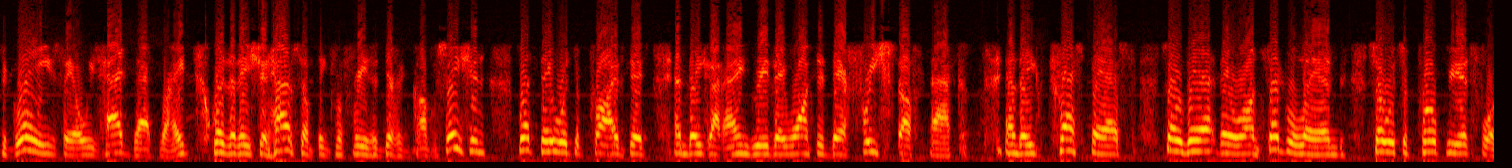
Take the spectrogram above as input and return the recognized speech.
to graze. They always had that right. Whether they should have something for free is a different conversation, but they were deprived it and they got angry. They wanted their free stuff back and they trespassed. So they they were on federal land, so it's appropriate for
